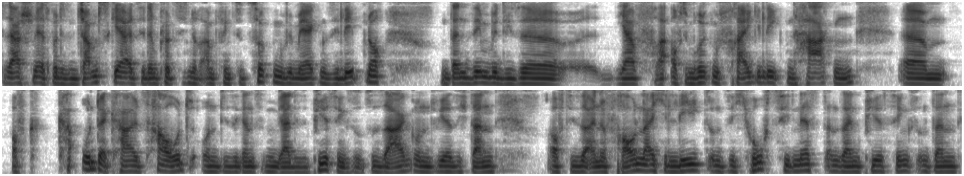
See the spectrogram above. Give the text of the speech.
da schon erstmal diesen Jumpscare, als sie dann plötzlich noch anfängt zu zucken. Wir merken, sie lebt noch. Und dann sehen wir diese, ja, auf dem Rücken freigelegten Haken ähm, auf unter Karls Haut und diese ganzen, ja, diese Piercings sozusagen und wie er sich dann auf diese eine Frauenleiche legt und sich hochziehen lässt an seinen Piercings und dann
